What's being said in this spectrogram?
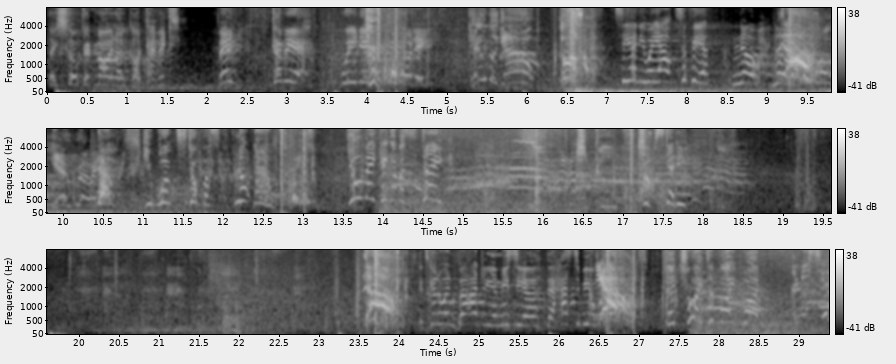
They slaughtered Milo, goddammit! Men, come here! We need everybody! Kill the girl! See any way out, Sophia? No, not yet. You ruined No! everything! You won't stop us! Not now! You're making a mistake! Keep calm. Keep steady. No! It's gonna end badly, Amicia. There has to be a way out. Then try to find one! Amicia,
